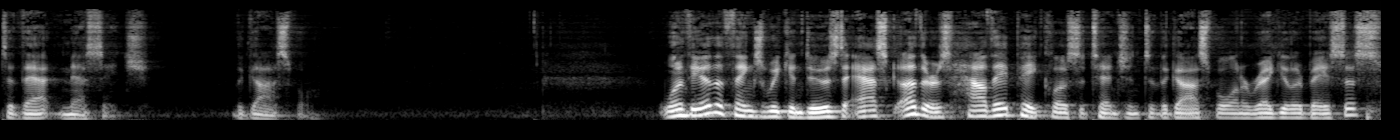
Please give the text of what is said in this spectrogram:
to that message the gospel. One of the other things we can do is to ask others how they pay close attention to the gospel on a regular basis.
